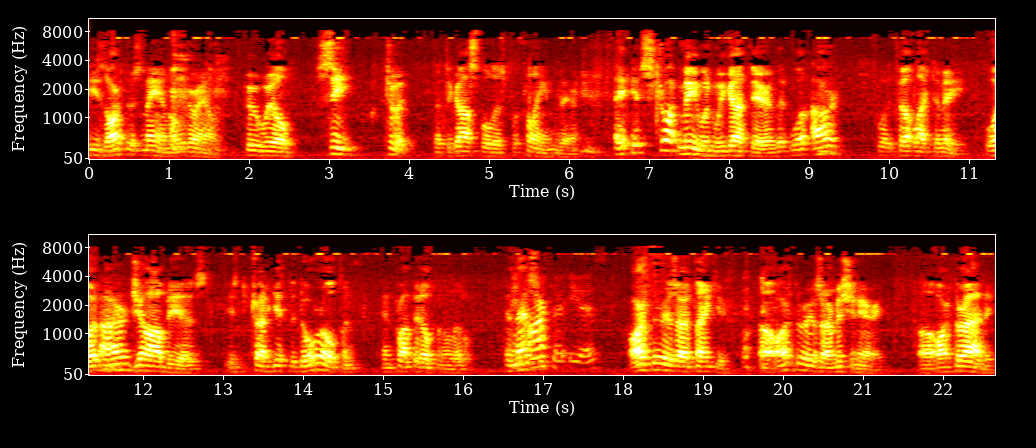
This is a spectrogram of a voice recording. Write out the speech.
he's Arthur's man on the ground who will see to it that the gospel is proclaimed there. It, it struck me when we got there that what our, what it felt like to me, what our job is, is to try to get the door open and prop it open a little. And, and Arthur is? Arthur is our, thank you. Uh, Arthur is our missionary. Uh, Arthur Ivy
